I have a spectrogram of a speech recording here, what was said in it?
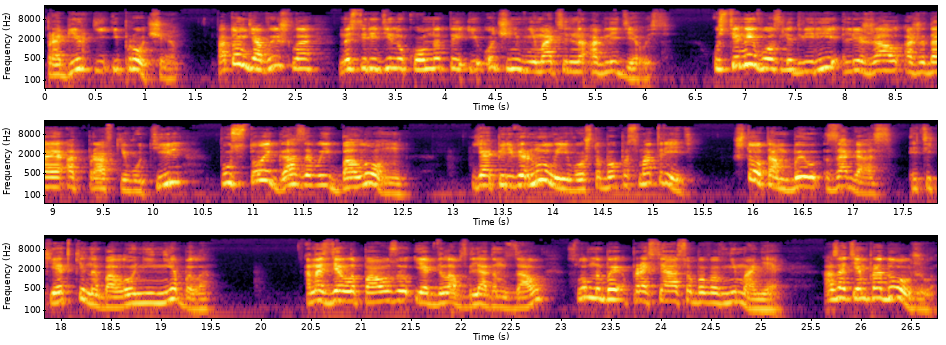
пробирки и прочее – Потом я вышла на середину комнаты и очень внимательно огляделась. У стены возле двери лежал, ожидая отправки в утиль, пустой газовый баллон. Я перевернула его, чтобы посмотреть, что там был за газ. Этикетки на баллоне не было. Она сделала паузу и обвела взглядом зал, словно бы прося особого внимания, а затем продолжила.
